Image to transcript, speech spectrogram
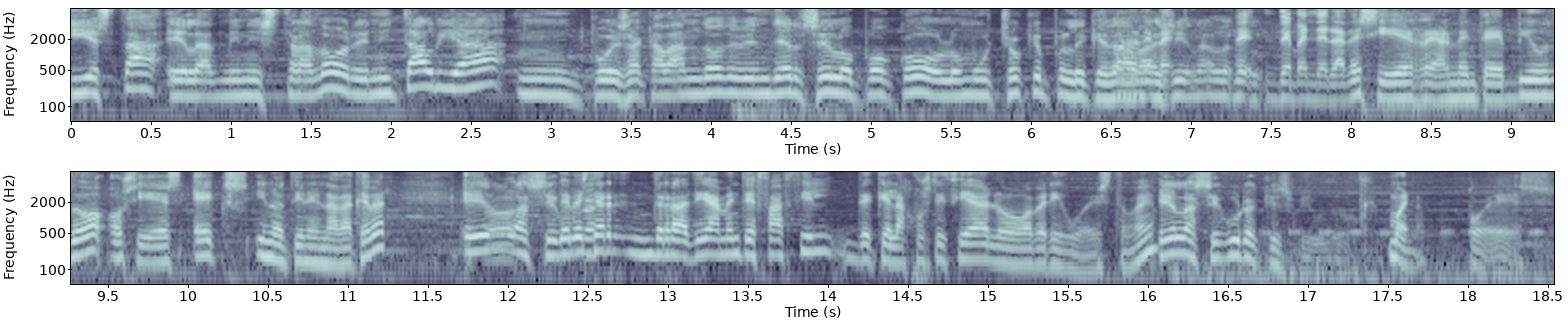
Y está el administrador en Italia mm, pues acabando de venderse lo poco o lo mucho que le quedaba Bueno, a dep- Gina. de- dependerá de si es realmente viudo o si es ex y no tiene nada que ver. Él asegura- Debe ser relativamente fácil de que la justicia lo averigüe esto. ¿eh? Él asegura que es viudo. Bueno, pues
